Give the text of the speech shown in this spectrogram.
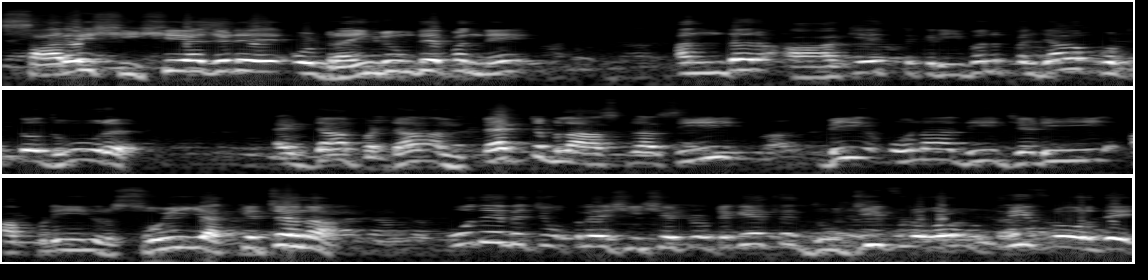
ਸਾਰੇ ਸ਼ੀਸ਼ੇ ਆ ਜਿਹੜੇ ਉਹ ਡਰਾਇੰਗ ਰੂਮ ਦੇ ਭੰਨੇ। ਅੰਦਰ ਆ ਕੇ ਤਕਰੀਬਨ 50 ਫੁੱਟ ਤੋਂ ਦੂਰ ਐਡਾ ਵੱਡਾ ਇੰਪੈਕਟ ਬਲਾਸਟ ਦਾ ਸੀ ਵੀ ਉਹਨਾਂ ਦੀ ਜਿਹੜੀ ਆਪਣੀ ਰਸੋਈ ਆ ਕਿਚਨ ਆ, ਉਹਦੇ ਵਿੱਚ ਉਤਲੇ ਸ਼ੀਸ਼ੇ ਟੁੱਟ ਗਏ ਤੇ ਦੂਜੀ ਫਲੋਰ ਉਤਲੀ ਫਲੋਰ ਦੇ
